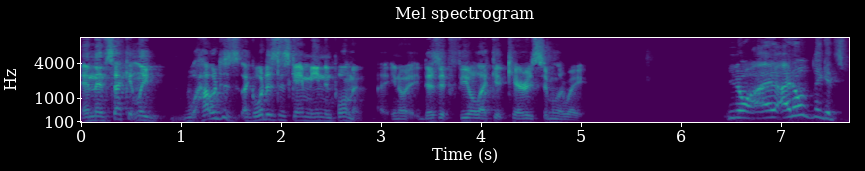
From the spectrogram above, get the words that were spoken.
and then secondly, how does like what does this game mean in Pullman? You know, does it feel like it carries similar weight? You know, I, I don't think it's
